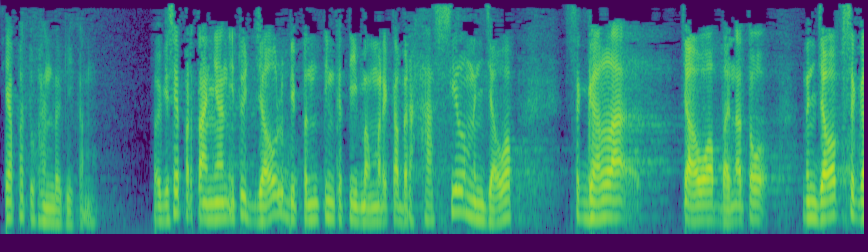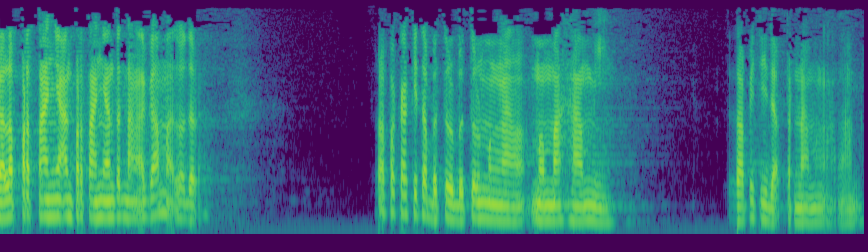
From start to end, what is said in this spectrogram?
Siapa Tuhan bagi kamu? Bagi saya pertanyaan itu jauh lebih penting ketimbang mereka berhasil menjawab segala jawaban atau menjawab segala pertanyaan-pertanyaan tentang agama, saudara. Apakah kita betul-betul memahami, tetapi tidak pernah mengalami?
